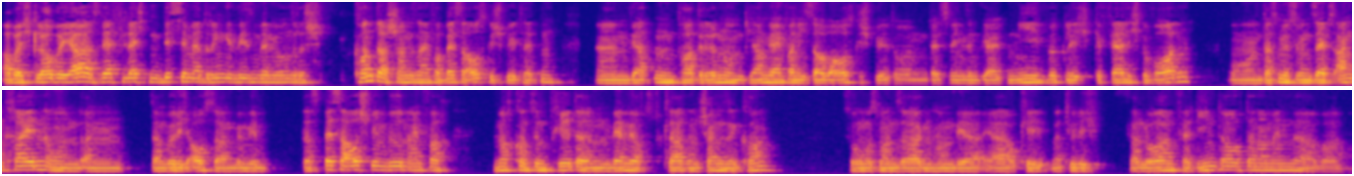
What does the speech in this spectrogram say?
Aber ich glaube, ja, es wäre vielleicht ein bisschen mehr drin gewesen, wenn wir unsere Konterchancen einfach besser ausgespielt hätten. Ähm, wir hatten ein paar drin und die haben wir einfach nicht sauber ausgespielt und deswegen sind wir halt nie wirklich gefährlich geworden. Und das müssen wir uns selbst ankreiden und ähm, dann würde ich auch sagen, wenn wir das besser ausspielen würden, einfach noch konzentrierter, dann wären wir auch zu klaren Chancen gekommen. So muss man sagen, haben wir, ja, okay, natürlich verloren, verdient auch dann am Ende, aber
